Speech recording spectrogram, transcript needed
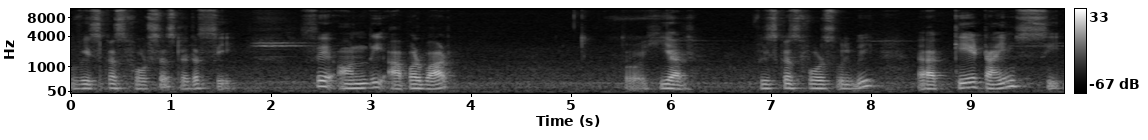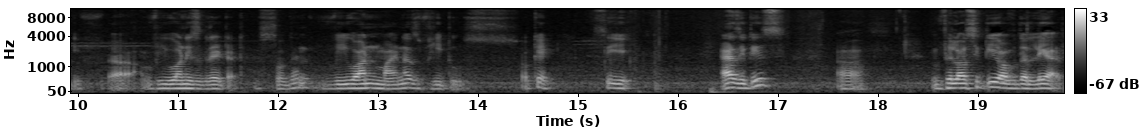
viscous forces? Let us see. Say on the upper bar so here viscous force will be uh, k times c if uh, v1 is greater. So then v1 minus v2 okay? See as it is uh, velocity of the layer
